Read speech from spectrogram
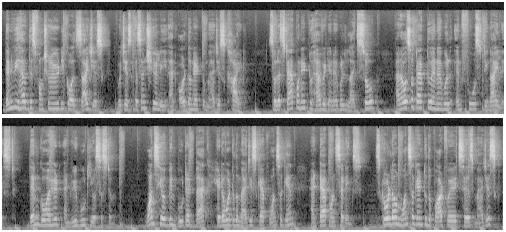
Then we have this functionality called Zygisk which is essentially an alternate to Magisk Hide. So let's tap on it to have it enabled like so and also tap to enable enforce deny list. Then go ahead and reboot your system. Once you have been booted back, head over to the Magisk app once again and tap on settings. Scroll down once again to the part where it says Magisk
